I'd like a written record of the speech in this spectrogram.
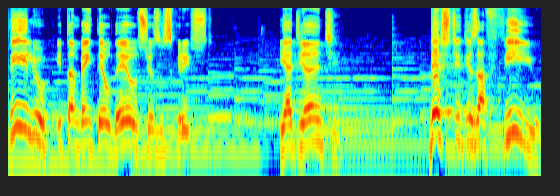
Filho e também teu Deus, Jesus Cristo. E adiante deste desafio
